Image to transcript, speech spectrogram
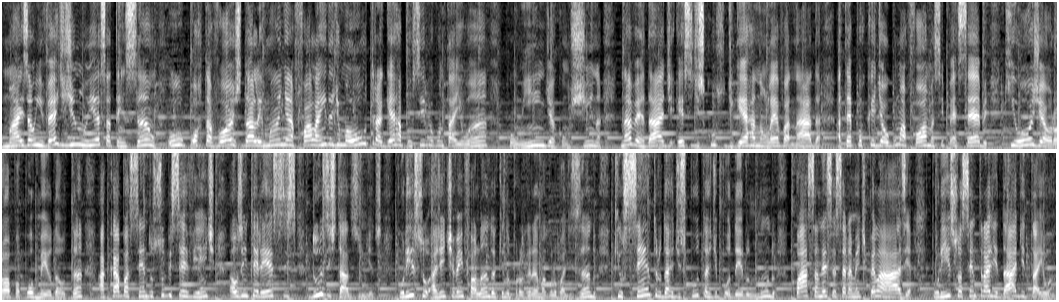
mas ao invés de diminuir essa tensão, o porta-voz da Alemanha fala ainda de uma outra guerra possível com Taiwan, com Índia, com China. Na verdade, esse discurso de guerra não leva a nada, até porque de alguma forma se percebe que hoje a Europa, por meio da OTAN, acaba sendo subserviente aos interesses dos Estados Unidos. Por isso, a gente vem falando aqui no programa Globalizando que o centro das disputas de poder no mundo passa necessariamente pela Ásia. Por isso, a centralidade de Taiwan.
